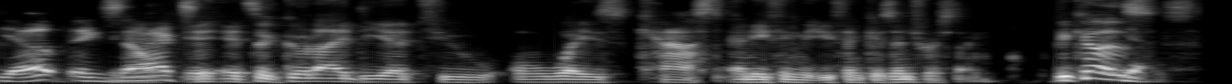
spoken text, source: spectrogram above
Yep, You know, exactly. it- it's a good idea to always cast anything that you think is interesting because. yes.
